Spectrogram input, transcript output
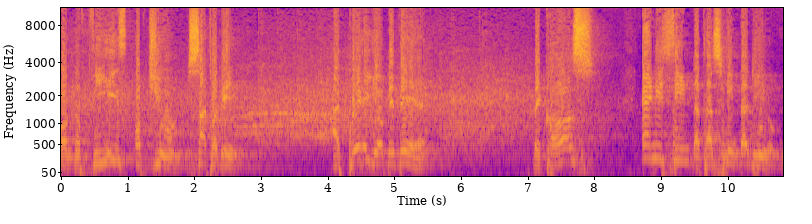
on the 5th of June, Saturday. I pray you'll be there because anything that has hindered you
